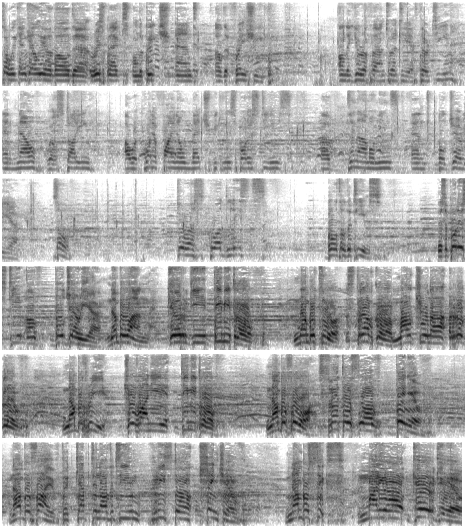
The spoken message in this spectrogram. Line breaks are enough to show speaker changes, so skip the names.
So we can tell you about the respect on the pitch and of the friendship on the Eurofan 2013 and now we're starting our quarterfinal match between supporters teams of Dynamo Minsk and Bulgaria. So, to our squad lists, both of the teams. The supporters team of Bulgaria, number one, Georgi Dimitrov. Number two, Zdravko Malchuna Roglev. Number three, Giovanni Dimitrov. Number four, Svetoslav Benev. Number five, the captain of the team, Hristo Shenchev. Number six, Mario Georgiev.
